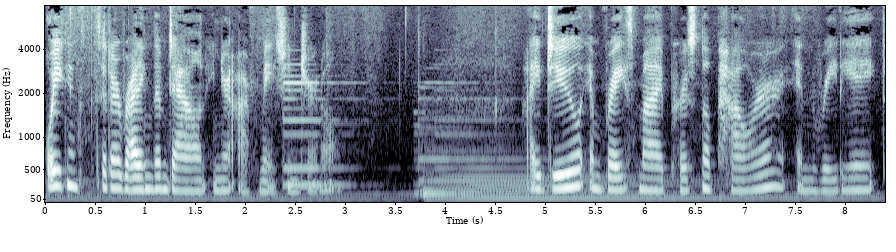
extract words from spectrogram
or you can consider writing them down in your affirmation journal. I do embrace my personal power and radiate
